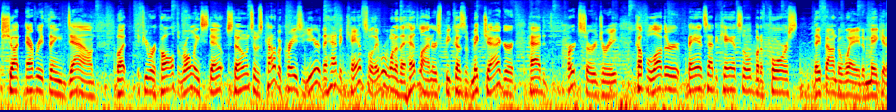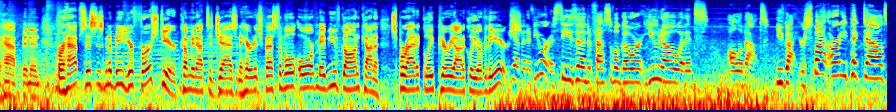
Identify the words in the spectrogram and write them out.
shut everything down. But if you recall, the Rolling Stones, it was kind of a crazy year. They had to cancel. They were one of the headliners because of Mick Jagger had heart surgery. A couple other bands had to cancel, but of course, they found a way to make it happen. And perhaps this is going to be your first year coming out to Jazz and Heritage Festival, or maybe you've gone kind of sporadically, periodically over the years. Yeah, but if you are a seasoned festival goer, you know what it's all about. You've got your spot already picked out,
